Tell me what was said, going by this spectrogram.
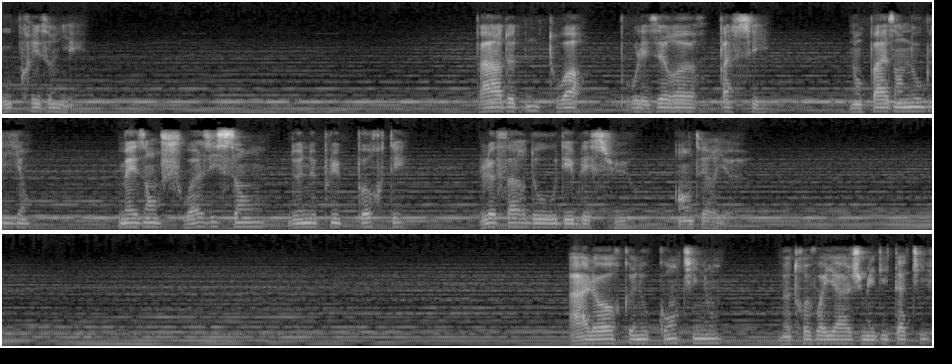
ou prisonnier. Pardonne-toi pour les erreurs passées, non pas en oubliant, mais en choisissant de ne plus porter le fardeau des blessures antérieures. alors que nous continuons notre voyage méditatif.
